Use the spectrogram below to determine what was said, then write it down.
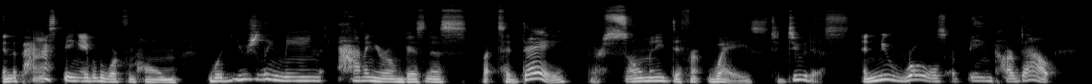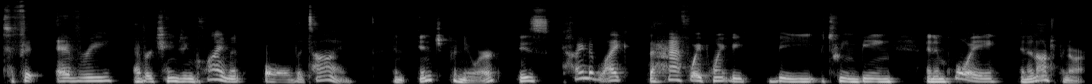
In the past, being able to work from home would usually mean having your own business, but today, there are so many different ways to do this, and new roles are being carved out to fit every ever changing climate all the time. An intrapreneur is kind of like the halfway point be, be between being an employee and an entrepreneur.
